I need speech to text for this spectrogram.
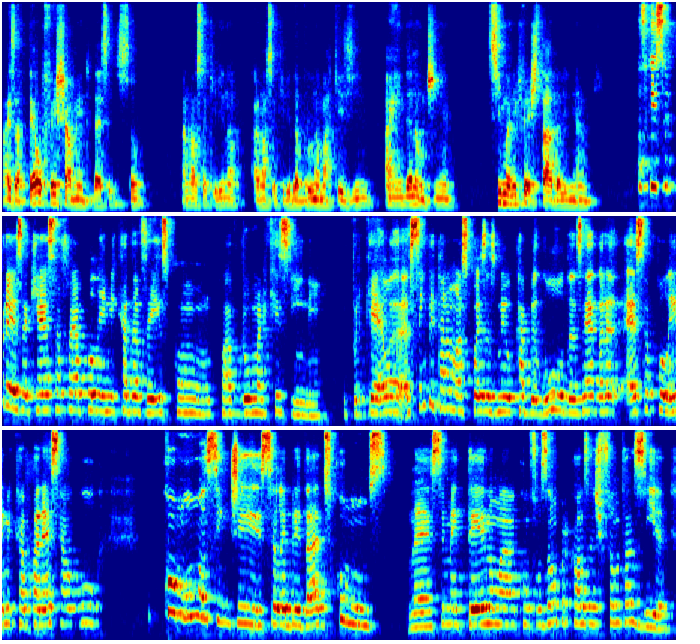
Mas até o fechamento dessa edição, a nossa querida, a nossa querida Bruna Marquezine ainda não tinha se manifestado, Aline Ramos. Eu fiquei surpresa que essa foi a polêmica da vez com, com a Bruna Marquezine, porque ela sempre está em umas coisas meio cabeludas, né? agora essa polêmica parece algo comum assim de celebridades comuns, né? Se meter numa confusão por causa de fantasia.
